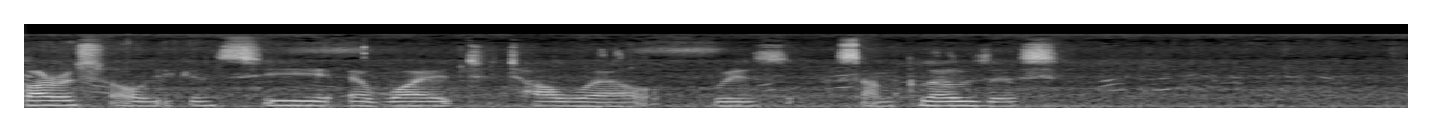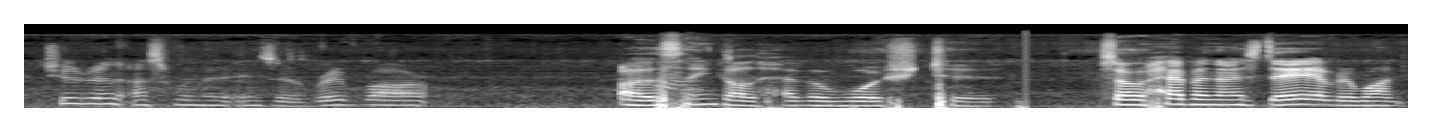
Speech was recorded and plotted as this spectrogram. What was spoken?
parasol you can see a white towel with some clothes. Children are swimming in the river. I think I'll have a wash too. So have a nice day everyone.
